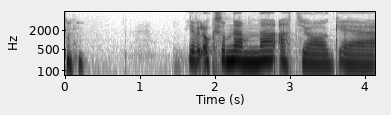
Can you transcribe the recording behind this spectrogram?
jag vill också nämna att jag eh,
